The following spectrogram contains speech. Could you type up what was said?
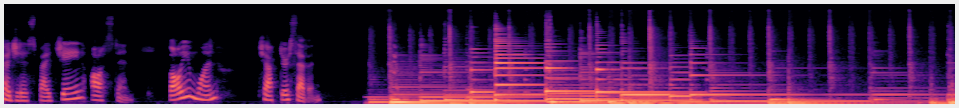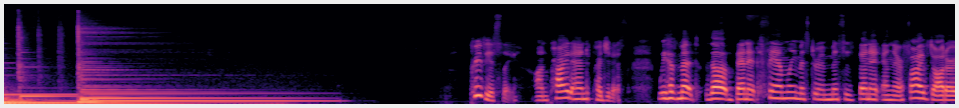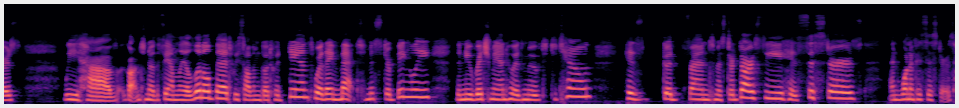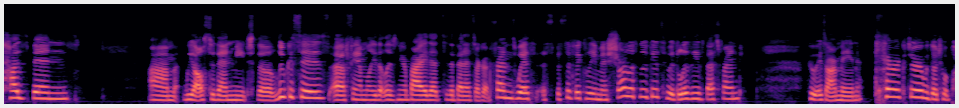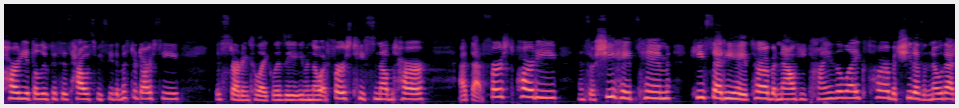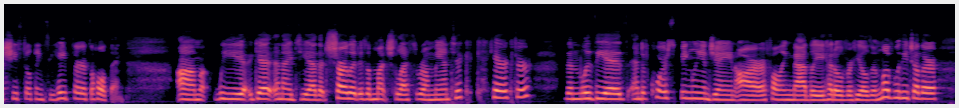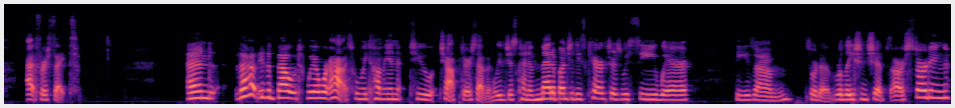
Prejudice by Jane Austen, Volume 1, Chapter 7. Previously on Pride and Prejudice, we have met the Bennet family, Mr. and Mrs. Bennet, and their five daughters. We have gotten to know the family a little bit. We saw them go to a dance where they met Mr. Bingley, the new rich man who has moved to town, his good friend Mr. Darcy, his sisters, and one of his sisters' husbands. Um, we also then meet the Lucases, a family that lives nearby that the Bennets are good friends with, specifically Miss Charlotte Lucas, who is Lizzie's best friend, who is our main character. We go to a party at the Lucases' house. We see that Mr. Darcy is starting to like Lizzie, even though at first he snubbed her at that first party, and so she hates him. He said he hates her, but now he kind of likes her, but she doesn't know that. She still thinks he hates her. It's a whole thing. Um, we get an idea that Charlotte is a much less romantic character than Lizzie is, and of course, Bingley and Jane are falling madly head over heels in love with each other at first sight. And that is about where we're at when we come in to chapter 7. We've just kind of met a bunch of these characters. We see where these um, sort of relationships are starting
